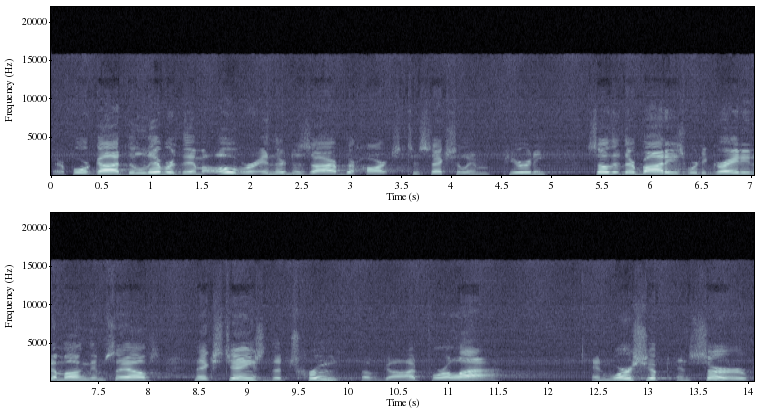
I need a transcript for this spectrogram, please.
Therefore, God delivered them over in their desire of their hearts to sexual impurity so that their bodies were degraded among themselves. They exchanged the truth of God for a lie and worshiped and served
